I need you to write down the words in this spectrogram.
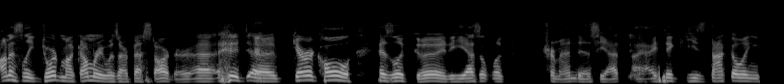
Honestly, Jordan Montgomery was our best starter. Uh, uh, Gerrit Cole has looked good. He hasn't looked tremendous yet. Yeah. I, I think he's not going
